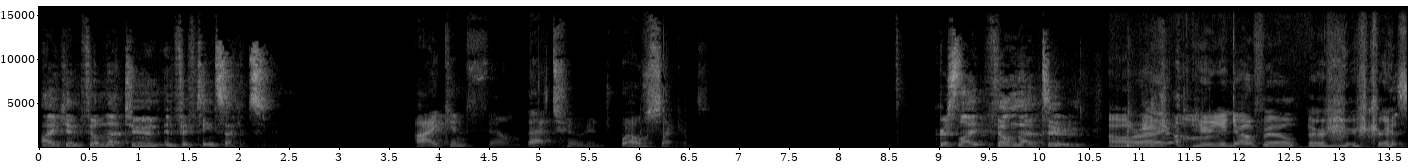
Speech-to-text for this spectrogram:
I can film that tune in 15 seconds. I can film that tune in 12 seconds. Chris Light, film that tune. All right, here you go, Phil or Chris.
